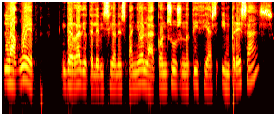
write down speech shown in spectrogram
La web de Radio Televisión Española con sus noticias impresas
